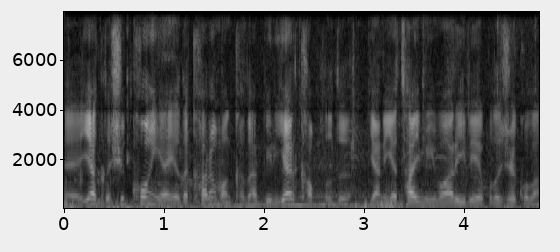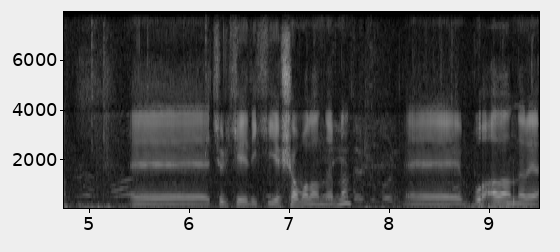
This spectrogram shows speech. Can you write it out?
e, yaklaşık Konya ya da Karaman kadar bir yer kapladığı yani yatay mimariyle yapılacak olan e, Türkiye'deki yaşam alanlarının e, bu alanlara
